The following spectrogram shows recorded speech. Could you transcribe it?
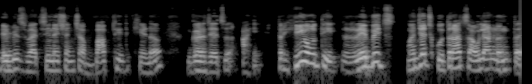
रेबीज व्हॅक्सिनेशनच्या बाबतीत घेणं गरजेचं आहे. तर ही होती रेबीज म्हणजेच कुत्रा चावल्यानंतर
